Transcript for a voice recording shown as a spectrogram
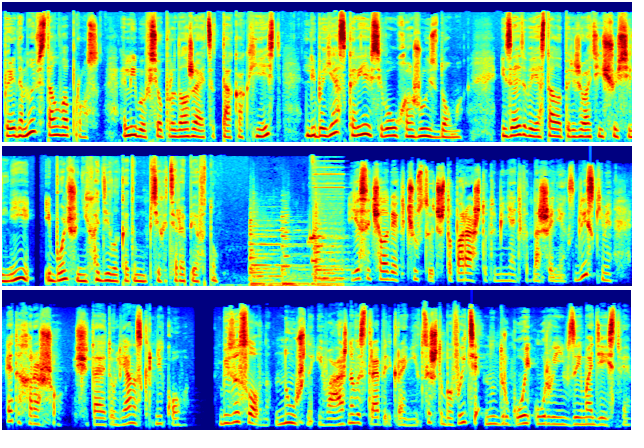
Передо мной встал вопрос. Либо все продолжается так, как есть, либо я, скорее всего, ухожу из дома. Из-за этого я стала переживать еще сильнее и больше не ходила к этому психотерапевту. Если человек чувствует, что пора что-то менять в отношениях с близкими, это хорошо, считает Ульяна Скорнякова. Безусловно, нужно и важно выстраивать границы, чтобы выйти на другой уровень взаимодействия.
